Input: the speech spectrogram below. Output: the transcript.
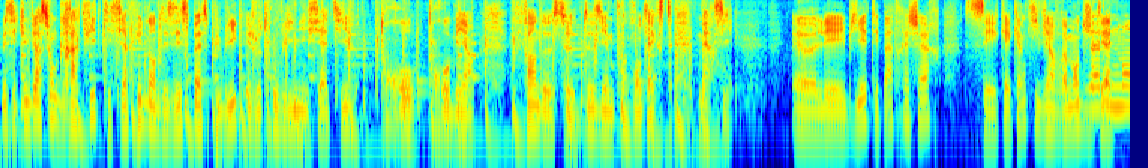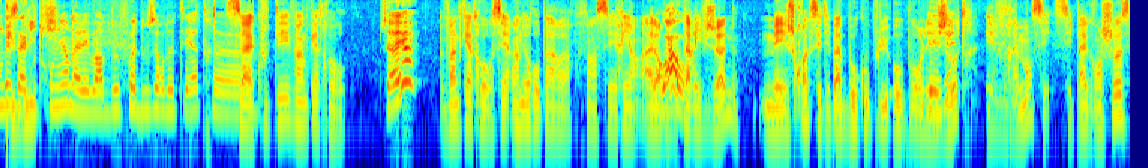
mais c'est une version gratuite qui circule dans des espaces publics et je trouve l'initiative trop trop bien. Fin de ce deuxième point contexte. Merci. Euh, les billets étaient pas très chers. C'est quelqu'un qui vient vraiment du théâtre demander ça public. coûte combien d'aller voir deux fois 12 heures de théâtre euh, Ça a coûté 24 euros. Sérieux? 24 euros, c'est 1 euro par heure. Enfin, c'est rien. Alors, un tarif jeune, mais je crois que c'était pas beaucoup plus haut pour les Léger? autres. Et vraiment, c'est pas grand chose.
